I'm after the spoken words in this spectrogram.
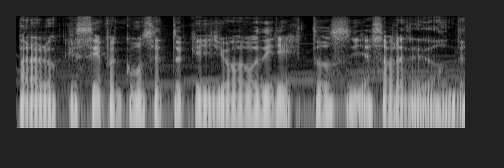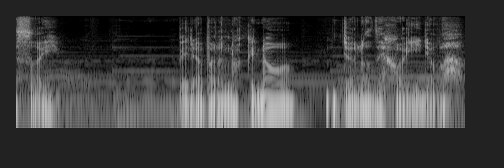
para los que sepan esto que yo hago directos, ya sabrán de dónde soy. Pero para los que no, yo los dejo ahí nomás.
